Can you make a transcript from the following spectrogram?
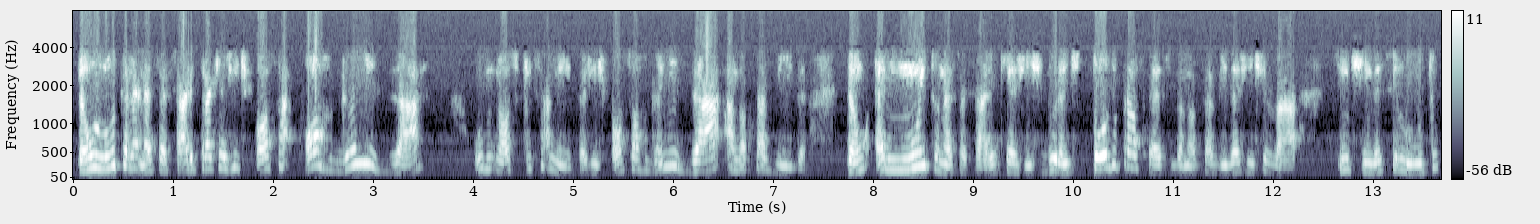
Então o luto é necessário para que a gente possa organizar o nosso pensamento, a gente possa organizar a nossa vida. Então, é muito necessário que a gente, durante todo o processo da nossa vida, a gente vá sentindo esse luto,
